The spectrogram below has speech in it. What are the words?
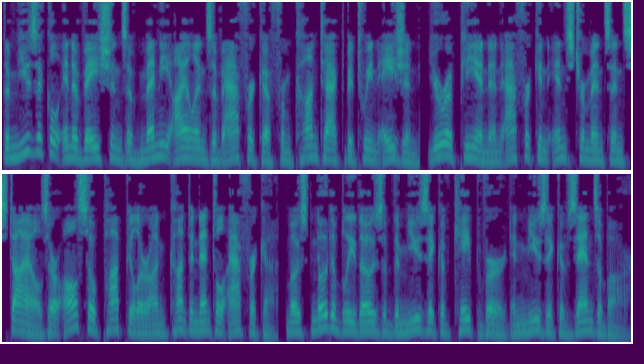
The musical innovations of many islands of Africa from contact between Asian, European and African instruments and styles are also popular on continental Africa, most notably those of the music of Cape Verde and music of Zanzibar.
